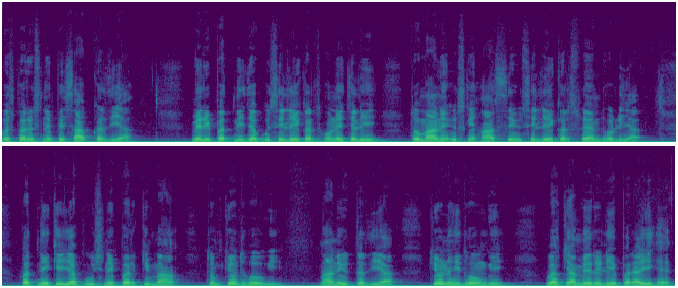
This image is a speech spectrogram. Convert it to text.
उस पर उसने पेशाब कर दिया। मेरी पत्नी जब उसे लेकर धोने चली तो माँ ने उसके हाथ से उसे लेकर स्वयं धो लिया। पत्नी के यह पूछने पर कि, माँ, तुम क्यों धोओगी? माँ ने उत्तर दिया, क्यों नहीं धोऊँगी? वह क्या मेरे लिए पराई है?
